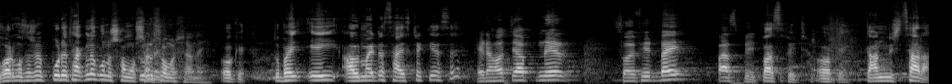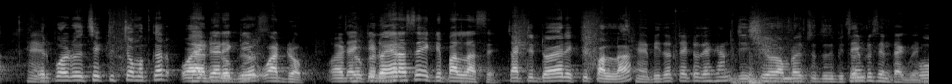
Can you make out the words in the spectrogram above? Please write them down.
ঘর মশার সময় পড়ে থাকলে কোনো সমস্যা কোনো নেই। সমস্যা নাই। ওকে তো ভাই এই আলমারিটার সাইজটা কি আছে? এটা হচ্ছে আপনার ছয় ফিট বাই পাঁচ ফিট পাঁচ ফিট ওকে কার্নিশ ছাড়া। হ্যাঁ। এরপর রয়েছে একটি চমৎকার চার একটি ওয়ার্ড্রপ চারটি ডয়ার আছে একটি পাল্লা আছে। চারটি ডয়ার একটি পাল্লা। হ্যাঁ ভিতরটা একটু দেখান। জি শিওর আমরা একটু যদি ভিতরে সেম টু সেম থাকবে। ও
